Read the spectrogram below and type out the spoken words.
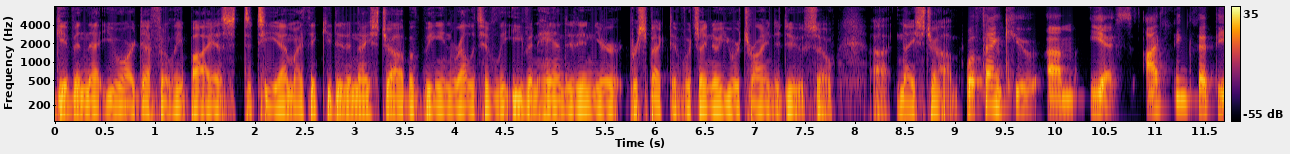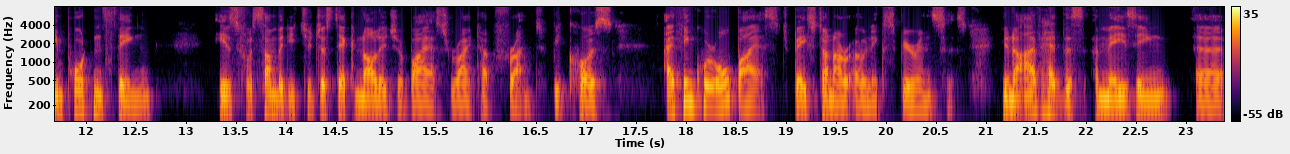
given that you are definitely biased to TM, I think you did a nice job of being relatively even handed in your perspective, which I know you were trying to do. So, uh, nice job. Well, thank you. Um, yes, I think that the important thing is for somebody to just acknowledge a bias right up front because I think we're all biased based on our own experiences. You know, I've had this amazing uh,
